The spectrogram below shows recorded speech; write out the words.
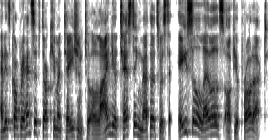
and its comprehensive documentation to align your testing methods with the ASIL levels of your product.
